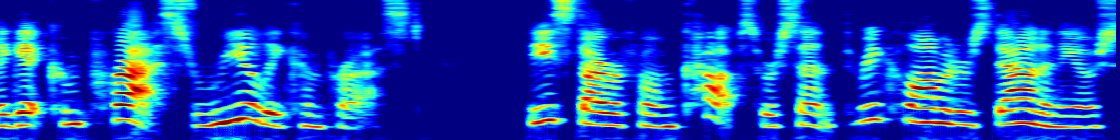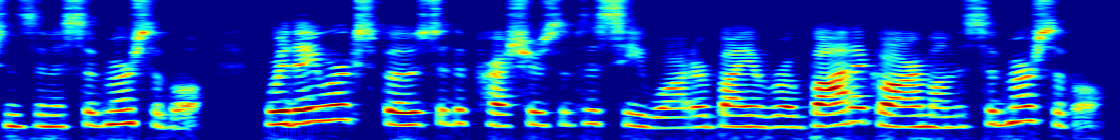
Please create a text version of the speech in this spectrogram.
They get compressed, really compressed. These styrofoam cups were sent three kilometers down in the oceans in a submersible, where they were exposed to the pressures of the seawater by a robotic arm on the submersible.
